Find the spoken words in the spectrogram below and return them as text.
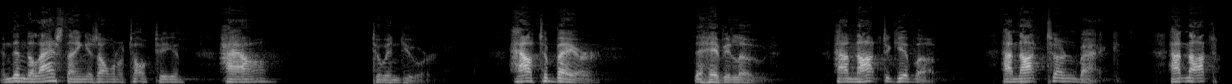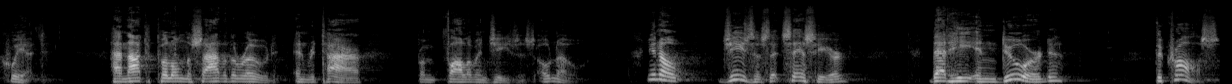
And then the last thing is I want to talk to you how to endure, how to bear the heavy load, how not to give up, how not turn back, how not to quit, how not to pull on the side of the road and retire from following Jesus. Oh no. You know, Jesus, it says here that he endured the cross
